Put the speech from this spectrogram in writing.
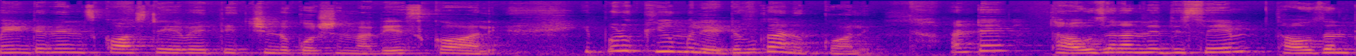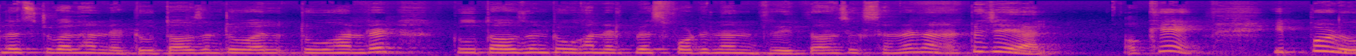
మెయింటెనెన్స్ కాస్ట్ ఏవైతే ఇచ్చిండో క్వశ్చన్ అది వేసుకోవాలి. ఇప్పుడు క్యూములేటివ్ కనుక్కోవాలి అంటే థౌజండ్ అనేది same thousand plus twelve hundred two thousand twelve two hundred two thousand two hundred plus fourteen hundred three thousand six hundred అన్నట్టు చేయాలి. ఓకే ఇప్పుడు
